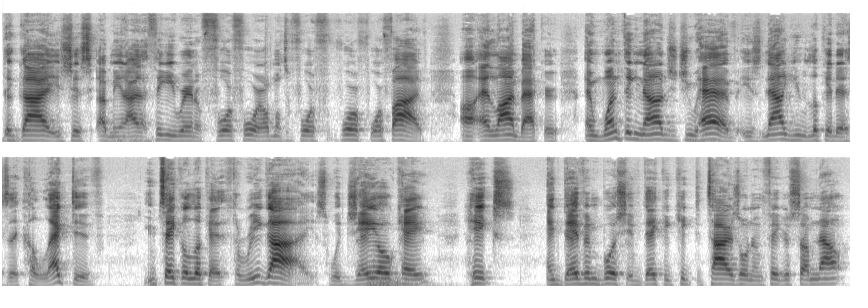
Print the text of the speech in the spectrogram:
The guy is just, I mean, I think he ran a 4 4, almost a 4 4 4 5 uh, at linebacker. And one thing now that you have is now you look at it as a collective. You take a look at three guys with JOK, Hicks, and Devin Bush. If they could kick the tires on and figure something out,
